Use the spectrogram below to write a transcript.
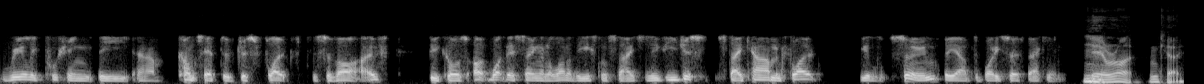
really pushing the um, concept of just float to survive, because what they're seeing in a lot of the eastern states is if you just stay calm and float, you'll soon be able to body surf back in. Yeah, right. Okay.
